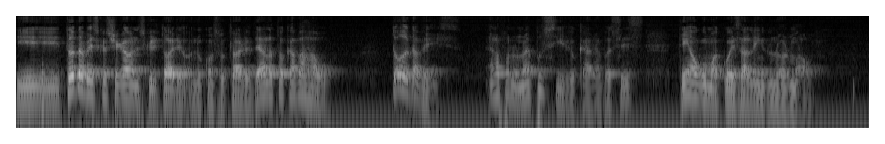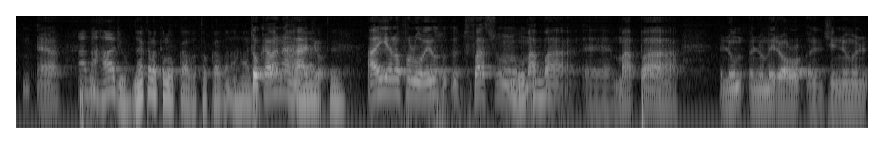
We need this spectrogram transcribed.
e toda vez que eu chegava no escritório, no consultório dela, tocava Raul. Toda vez. Ela falou, não é possível, cara, vocês têm alguma coisa além do normal. É. Ah, na rádio? Não é que ela colocava, tocava na rádio. Tocava na rádio. Ah, tá. Aí ela falou, eu, eu faço um mapa, é, mapa numero, de número,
